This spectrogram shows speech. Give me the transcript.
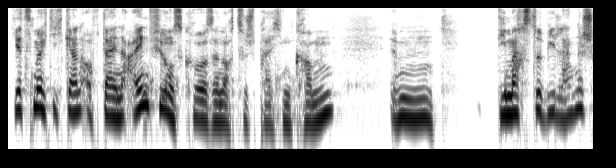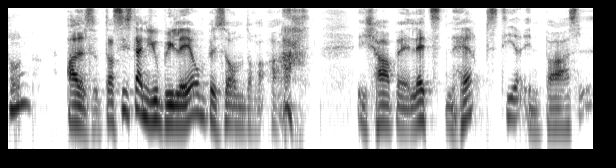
Jetzt möchte ich gerne auf deine Einführungskurse noch zu sprechen kommen. Ähm, die machst du wie lange schon? Also, das ist ein Jubiläum besonderer Art. Ach. Ich habe letzten Herbst hier in Basel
